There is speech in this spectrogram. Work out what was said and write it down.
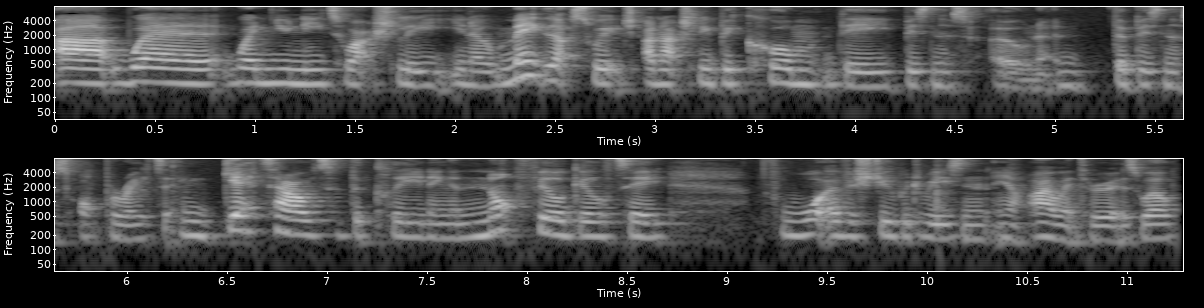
Uh, where when you need to actually you know make that switch and actually become the business owner and the business operator and get out of the cleaning and not feel guilty for whatever stupid reason you know I went through it as well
